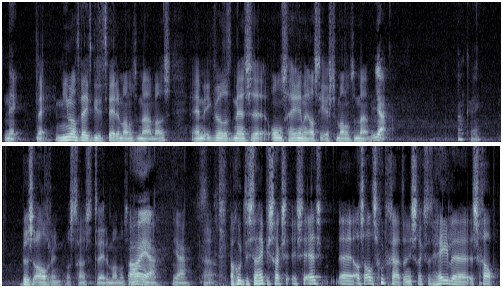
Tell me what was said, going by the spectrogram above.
Nee. Nee, niemand weet wie de tweede man op de maan was. En ik wil dat mensen ons herinneren als de eerste man op de maan. Ja. Oké. Buzz Aldrin was trouwens de tweede man op de maan. Oh ja, ja. Ja. Maar goed, dus dan heb je straks, CS, eh, als alles goed gaat, dan is straks het hele schap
